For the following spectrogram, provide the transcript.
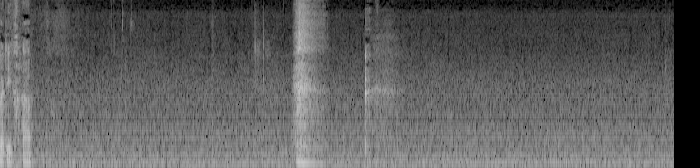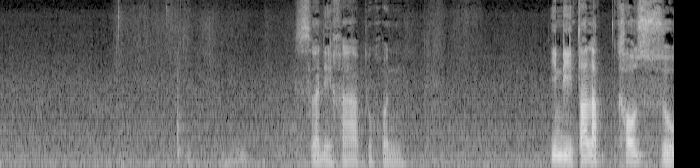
วัสดีครับ สวัสดีครับทุกคน ยินดีต้อนรับเข้าสู่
